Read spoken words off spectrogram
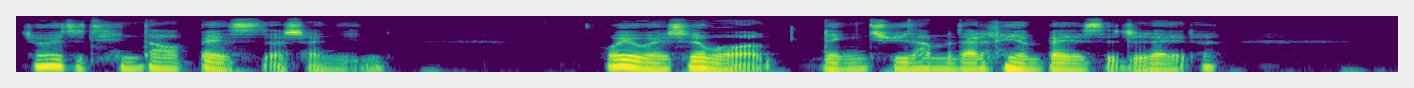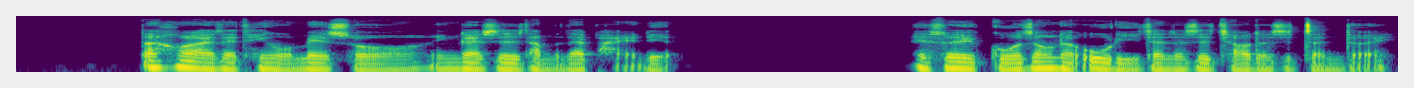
就一直听到贝斯的声音。我以为是我邻居他们在练贝斯之类的，但后来才听我妹说，应该是他们在排练。所以国中的物理真的是教的是真的哎，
